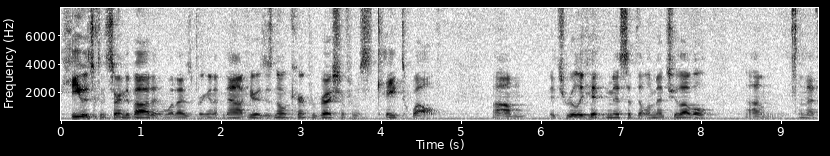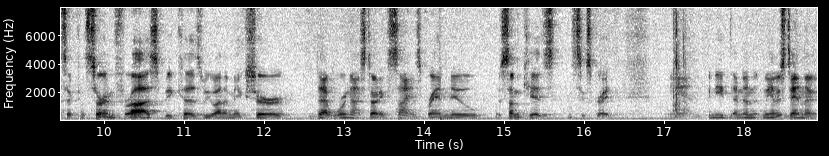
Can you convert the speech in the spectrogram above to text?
he was concerned about and what I was bringing up now here is there's no current progression from K-12. Um, It's really hit and miss at the elementary level, um, and that's a concern for us because we want to make sure that we're not starting science brand new with some kids in sixth grade. And we need, and then we understand the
